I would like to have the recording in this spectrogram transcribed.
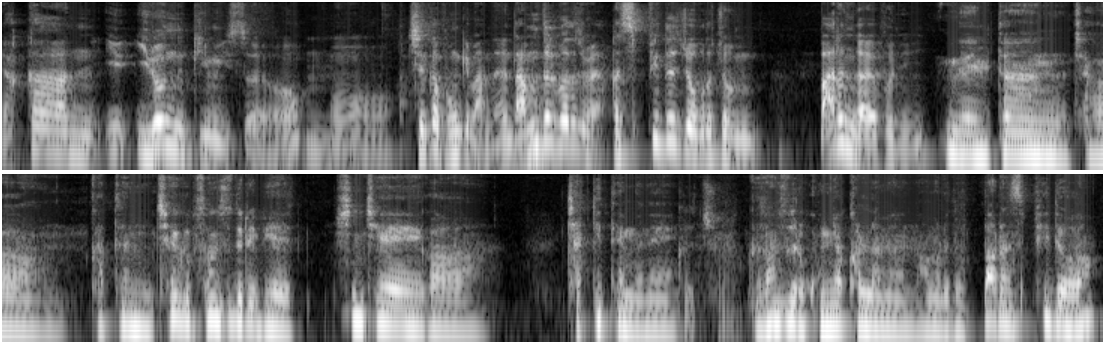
약간 이, 런 느낌이 있어요. 음. 어. 제가 본 게 맞나요? 남들보다 좀 약간 스피드적으로 좀 빠른가요, 본인이? 근데 일단 제가 같은 체급 선수들에 비해 신체가 작기 때문에 그렇죠. 그 선수들을 공략하려면 아무래도 빠른 스피드와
